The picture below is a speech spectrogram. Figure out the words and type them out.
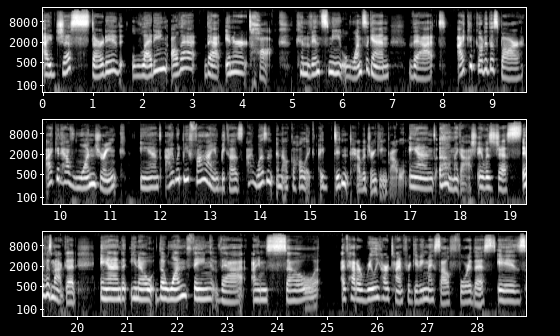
I just started letting all that that inner talk convince me once again that I could go to this bar, I could have one drink and I would be fine because I wasn't an alcoholic. I didn't have a drinking problem. And oh my gosh, it was just, it was not good. And, you know, the one thing that I'm so, I've had a really hard time forgiving myself for this is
